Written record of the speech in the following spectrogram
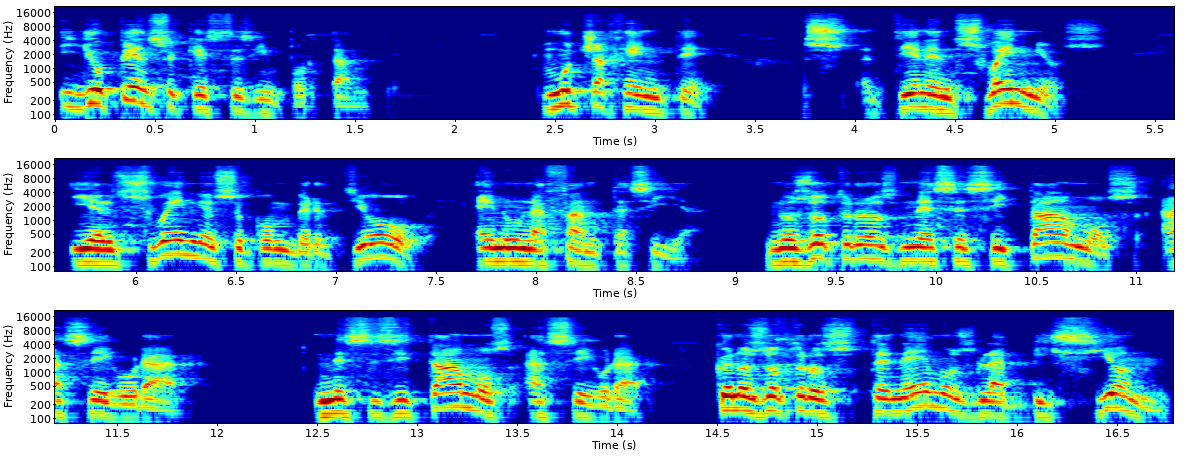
Y yo pienso que esto es importante. Mucha gente tiene sueños y el sueño se convirtió en una fantasía. Nosotros necesitamos asegurar, necesitamos asegurar que nosotros tenemos la visión,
